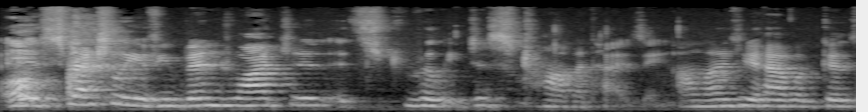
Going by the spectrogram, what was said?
Oh. Especially if you binge watch it, it's really just traumatizing. Unless you have a good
